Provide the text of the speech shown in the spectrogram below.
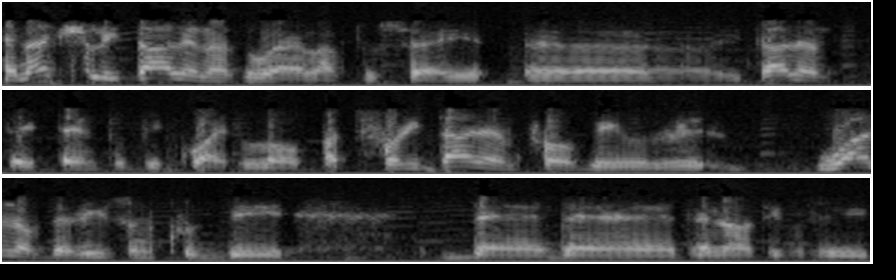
And actually, Italian as well. I have to say, uh, Italians they tend to be quite low. But for Italian, probably one of the reasons could be the, the the relatively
